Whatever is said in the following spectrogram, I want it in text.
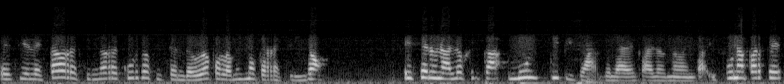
Es decir, el Estado resignó recursos y se endeudó por lo mismo que resignó. Esa era una lógica muy típica de la década de los 90 y fue una parte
